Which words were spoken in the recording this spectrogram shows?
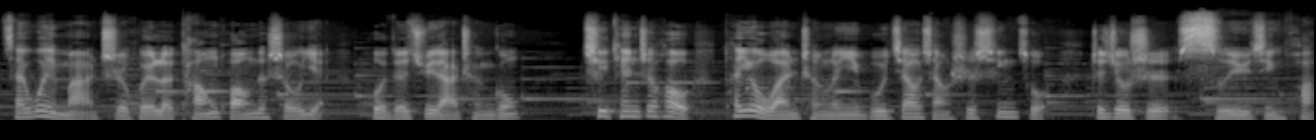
在魏玛指挥了唐皇的首演，获得巨大成功。七天之后，他又完成了一部交响诗新作，这就是《死与进化》。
